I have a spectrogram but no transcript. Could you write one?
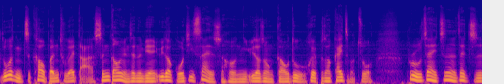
如果你只靠本土在打，身高远在那边，遇到国际赛的时候，你遇到这种高度会不知道该怎么做，不如在真的在职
